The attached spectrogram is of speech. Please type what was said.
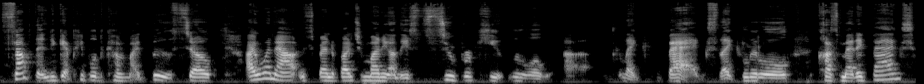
something to get people to come to my booth. So I went out and spent a bunch of money on these super cute little uh, like bags, like little cosmetic bags.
